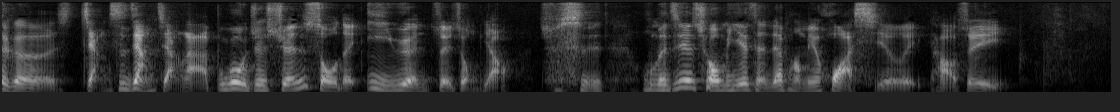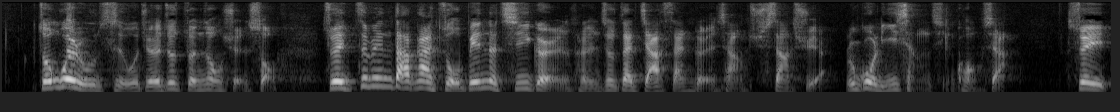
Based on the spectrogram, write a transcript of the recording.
这个讲是这样讲啦，不过我觉得选手的意愿最重要，就是我们这些球迷也只能在旁边画席而已。好，所以终归如此，我觉得就尊重选手。所以这边大概左边的七个人，可能就再加三个人上去上去啊。如果理想的情况下，所以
